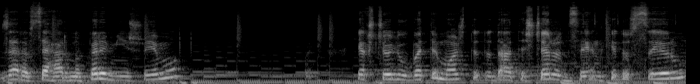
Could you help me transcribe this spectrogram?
Зараз все гарно перемішуємо. Якщо любите, можете додати ще родзинки до сиру.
